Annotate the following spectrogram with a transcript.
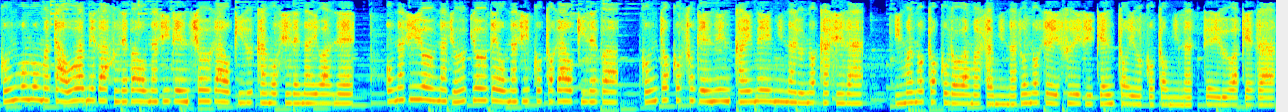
今後もまた大雨が降れば同じ現象が起きるかもしれないわね。同じような状況で同じことが起きれば、今度こそ原因解明になるのかしら。今のところはまさに謎の清水事件ということになっているわけだ。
